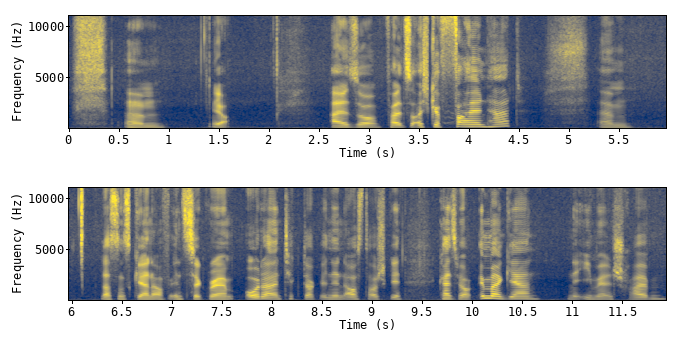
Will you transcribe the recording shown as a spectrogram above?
ähm, ja. Also, falls es euch gefallen hat, ähm, lasst uns gerne auf Instagram oder in TikTok in den Austausch gehen. Kannst mir auch immer gern eine E-Mail schreiben.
